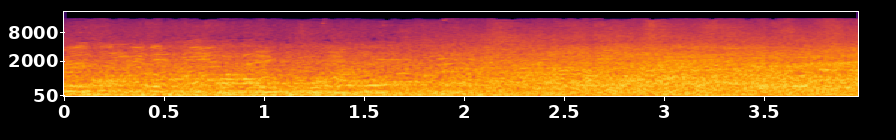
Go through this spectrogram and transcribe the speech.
Thank you.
